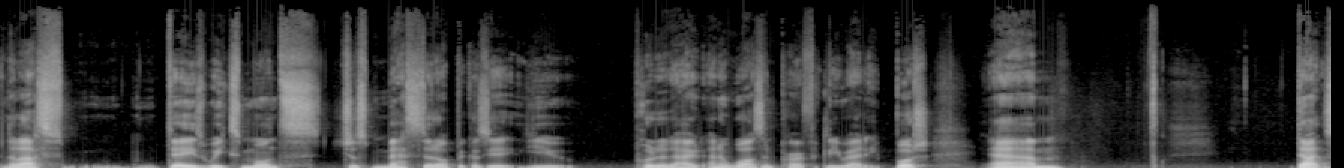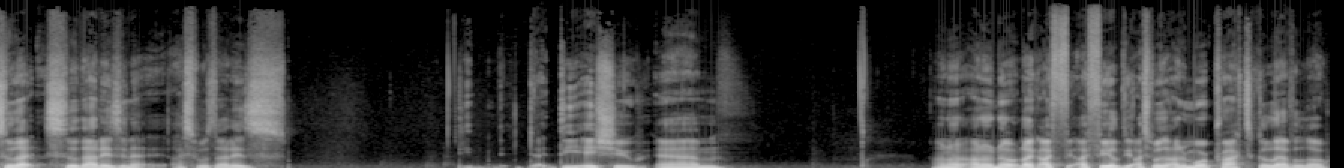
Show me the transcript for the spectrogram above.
in the last days, weeks, months, just messed it up because you, you put it out and it wasn't perfectly ready. But, um, that so that so that is an I suppose that is the, the issue. Um, I don't I don't know. Like I, f- I feel the, I suppose on a more practical level though,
